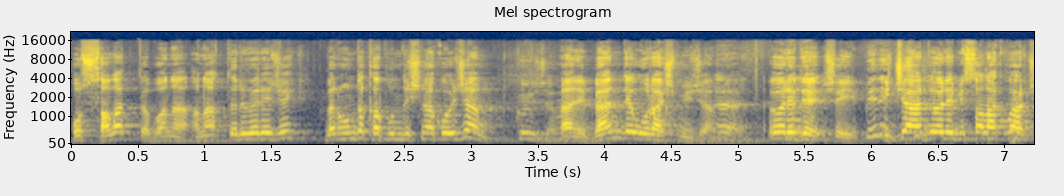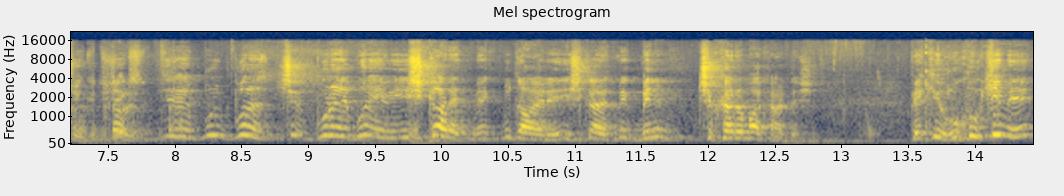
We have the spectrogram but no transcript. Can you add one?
O salak da bana anahtarı verecek. Ben onu da kapının dışına koyacağım. Koyacağım. Yani ben de uğraşmayacağım Evet. yani. Öyle de şey. Benim İçeride için- öyle bir salak var çünkü diyeceksin. Tabii, bu, burası, burayı, bu evi işgal etmek, bu daireyi işgal etmek benim çıkarıma kardeşim. Peki hukuki mi?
